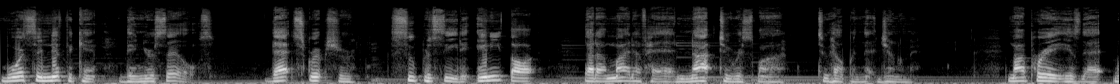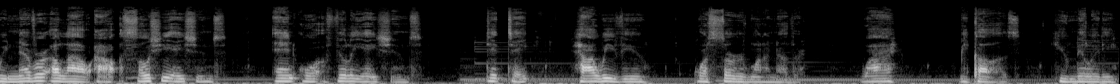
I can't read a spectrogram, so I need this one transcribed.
more significant than yourselves. That scripture superseded any thought that I might have had not to respond to helping that gentleman. My prayer is that we never allow our associations and or affiliations dictate how we view or serve one another. Why? Because humility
